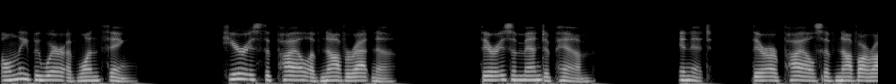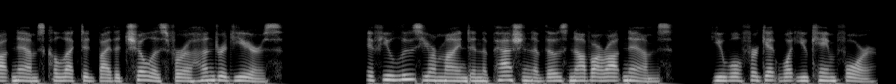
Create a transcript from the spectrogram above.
Only beware of one thing. Here is the pile of Navaratna. There is a mandapam. In it, there are piles of Navaratnams collected by the Cholas for a hundred years. If you lose your mind in the passion of those Navaratnams, you will forget what you came for.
